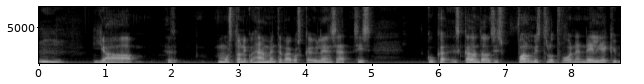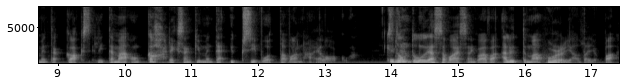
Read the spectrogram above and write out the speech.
Mm. Ja musta on niin kuin hämmentävää, koska yleensä, siis kun katson, on siis valmistunut vuonna 1942, eli tämä on 81 vuotta vanha elokuva. Kyllä. Se tuntuu tässä vaiheessa niin kuin aivan älyttömän hurjalta jopa,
